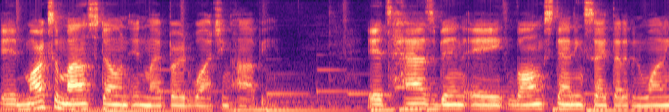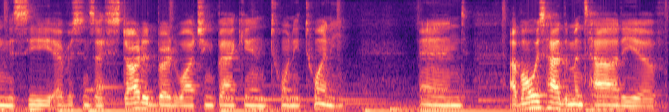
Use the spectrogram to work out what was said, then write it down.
it marks a milestone in my birdwatching hobby. It has been a long-standing site that I've been wanting to see ever since I started birdwatching back in 2020. And I've always had the mentality of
